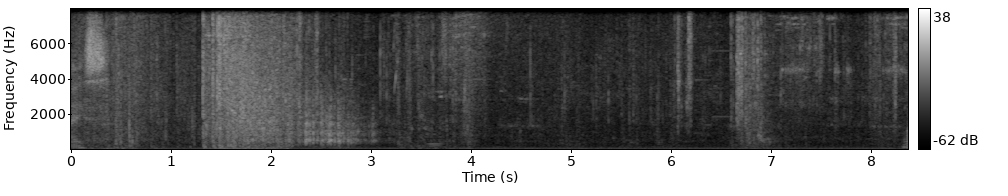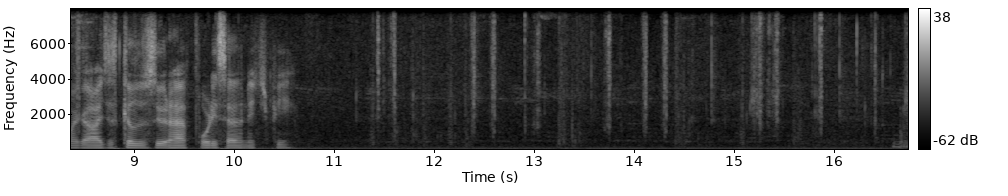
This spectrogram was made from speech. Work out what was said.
Nice. Oh my god, I just killed this dude. I have 47 HP. Oh my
